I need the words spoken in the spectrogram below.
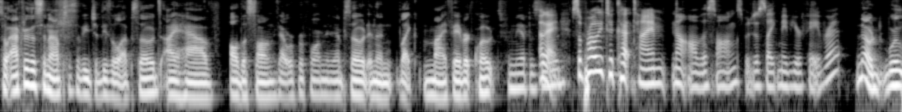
So after the synopsis of each of these little episodes, I have all the songs that were performed in the episode, and then like my favorite quotes from the episode. Okay, so probably to cut time, not all the songs, but just like maybe your favorite. No, we're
